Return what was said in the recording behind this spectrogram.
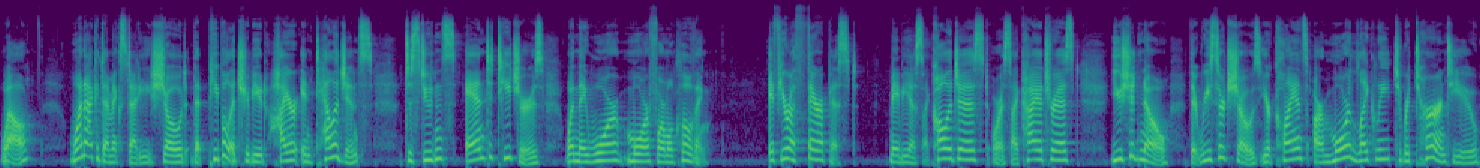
Well, one academic study showed that people attribute higher intelligence to students and to teachers when they wore more formal clothing. If you're a therapist, maybe a psychologist or a psychiatrist, you should know that research shows your clients are more likely to return to you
